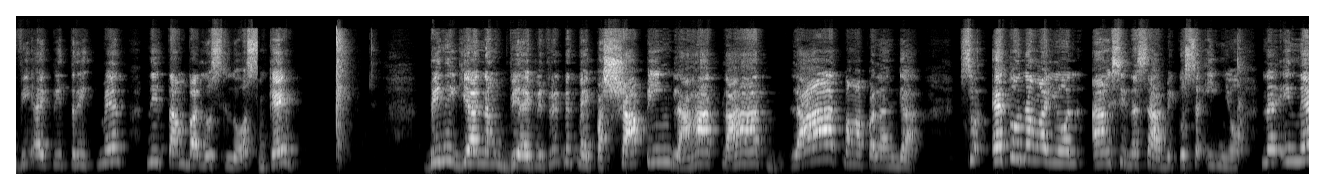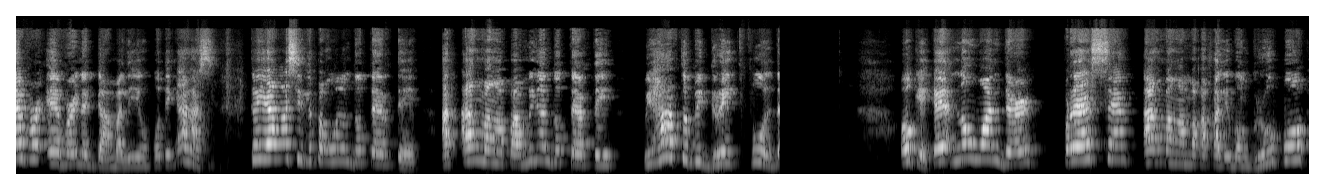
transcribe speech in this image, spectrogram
VIP treatment ni Tambaluslos. Okay? Binigyan ng VIP treatment, may pa-shopping, lahat, lahat, lahat mga palangga. So, eto na ngayon ang sinasabi ko sa inyo na in never ever nagkamali yung puting ahas. Kaya nga sila Pangulong Duterte at ang mga pamilyang Duterte, we have to be grateful. Okay, kaya no wonder present ang mga makakaliwang grupo,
